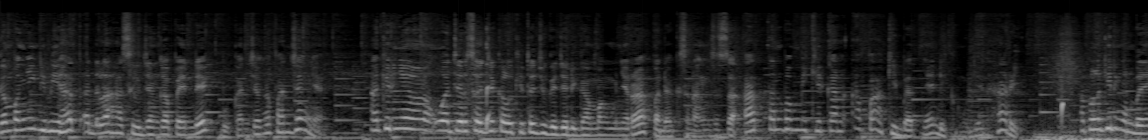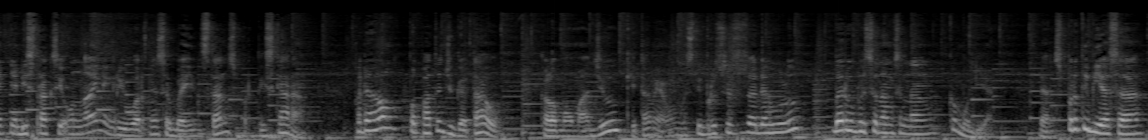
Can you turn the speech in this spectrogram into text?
Gampangnya dilihat adalah hasil jangka pendek, bukan jangka panjangnya. Akhirnya wajar saja kalau kita juga jadi gampang menyerah pada kesenangan sesaat tanpa memikirkan apa akibatnya di kemudian hari. Apalagi dengan banyaknya distraksi online yang rewardnya serba instan seperti sekarang. Padahal pepatah juga tahu, kalau mau maju kita memang mesti bersusah dahulu, baru bersenang-senang kemudian. Dan seperti biasa,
